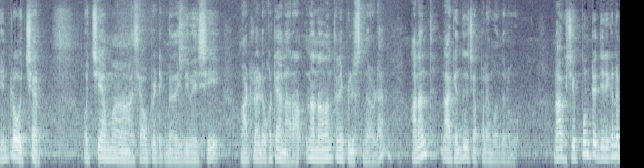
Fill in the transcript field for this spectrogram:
దీంట్లో వచ్చారు. వచ్చి అమ్మ శవపేటికి మీద ఇది వేసి మాట్లాడి ఒకటే అన్నారు. నన్ను అనంతనే పిలుస్తుంది ఆవిడ. అనంత్ నాకెందుకు చెప్పలే ముందు నువ్వు. నాకు చెప్పుంటే దీనికన్నా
